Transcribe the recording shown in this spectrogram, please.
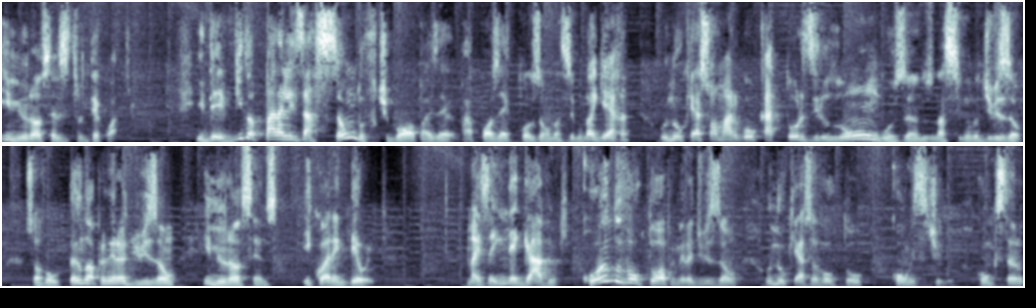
em 1934. E devido à paralisação do futebol após a eclosão da Segunda Guerra, o Newcastle amargou 14 longos anos na segunda divisão, só voltando à primeira divisão em 1948. Mas é inegável que quando voltou à primeira divisão, o Newcastle voltou com estilo conquistando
